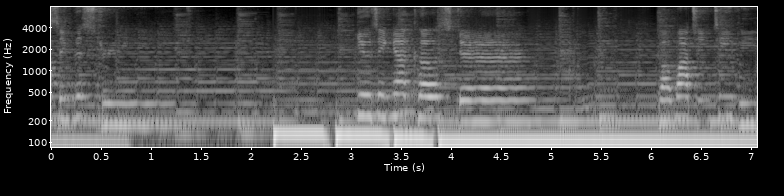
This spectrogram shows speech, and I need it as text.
crossing the street using a coaster while watching TV,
